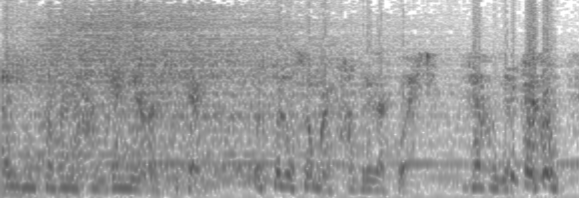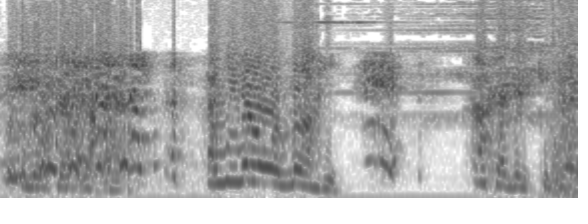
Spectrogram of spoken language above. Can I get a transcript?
قال لي طب أنا هتجنن على الكتاب. قلت له سمعة حضرتك وحشه تاخد الكتب وما ترجعهاش. قال لي لا والله. أخذ الكتاب.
